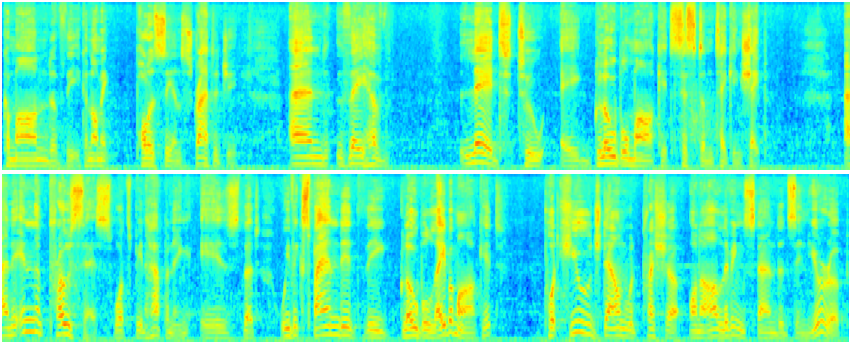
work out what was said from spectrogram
command of the economic policy and strategy and they have led to a global market system taking shape. And in the process, what's been happening is that we've expanded the global labor market, put huge downward pressure on our living standards in Europe,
